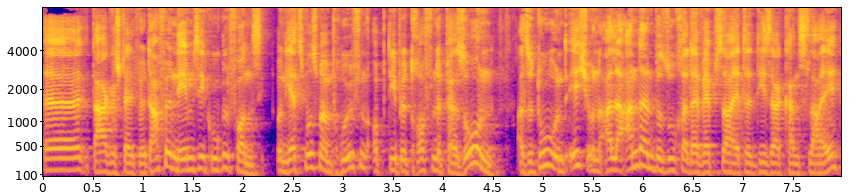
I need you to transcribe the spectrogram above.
äh, dargestellt wird. Dafür nehmen sie Google Fonts. Und jetzt muss man prüfen, ob die betroffene Person, also du und ich und alle anderen Besucher der Webseite dieser Kanzlei,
